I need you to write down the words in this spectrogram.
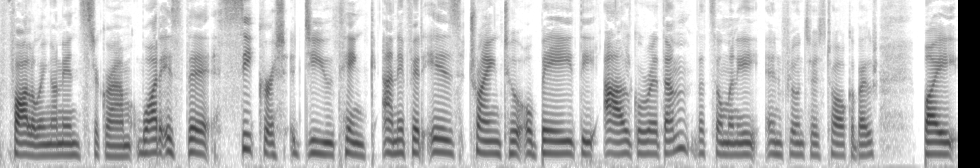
following on Instagram. What is the secret, do you think? And if it is trying to obey the algorithm that so many influencers talk about by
